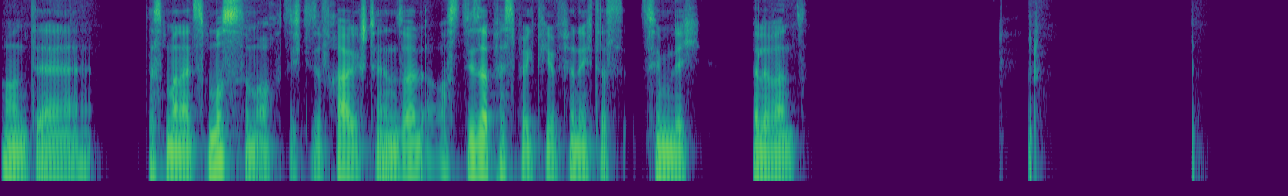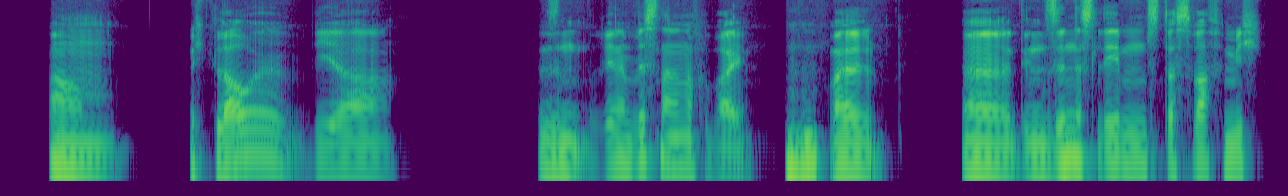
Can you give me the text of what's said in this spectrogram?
und äh, dass man als Muslim auch sich diese Frage stellen soll. Aus dieser Perspektive finde ich das ziemlich relevant. Ähm, ich glaube, wir sind, reden ein bisschen aneinander vorbei. Mhm. Weil äh, den Sinn des Lebens, das war für mich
